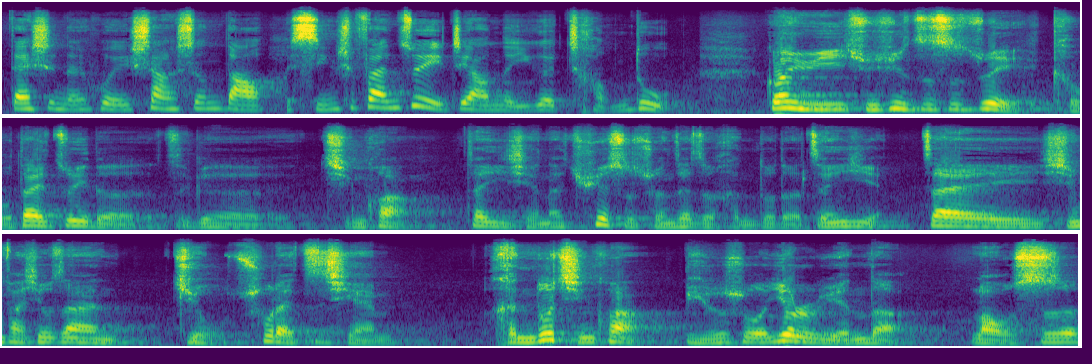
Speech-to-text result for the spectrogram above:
但是呢会上升到刑事犯罪这样的一个程度。关于寻衅滋事罪、口袋罪的这个情况，在以前呢确实存在着很多的争议。在刑法修正案九出来之前。很多情况，比如说幼儿园的老师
